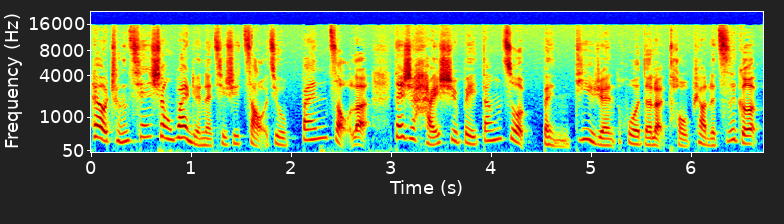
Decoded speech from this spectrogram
还有成千上万人呢，其实早就搬走了，但是还是被当作本地人获得了投票的资格。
